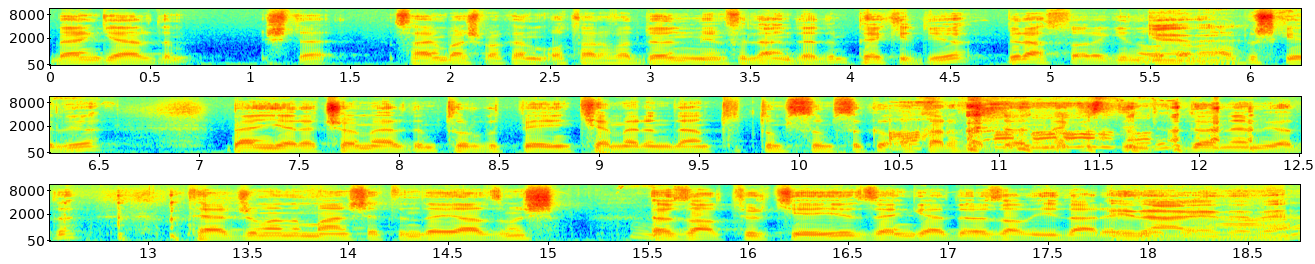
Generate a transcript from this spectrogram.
Ben geldim işte Sayın Başbakanım o tarafa dönmeyin filan dedim. Peki diyor. Biraz sonra yine Gene oradan de. alkış geliyor. Ben yere çömeldim. Turgut Bey'in kemerinden tuttum sımsıkı. O tarafa dönmek isteyince dönemiyordu. Tercümanın manşetinde yazmış. Özal Türkiye'yi Zenger'de Özal idare ediyor. İdare ededi.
